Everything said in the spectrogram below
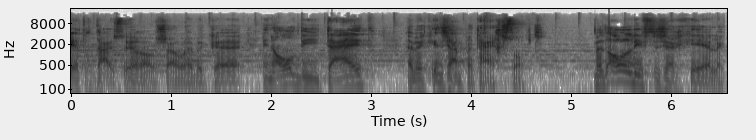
40.000 euro zo heb ik uh, in al die tijd heb ik in zijn partij gestopt. Met alle liefde zeg ik eerlijk.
